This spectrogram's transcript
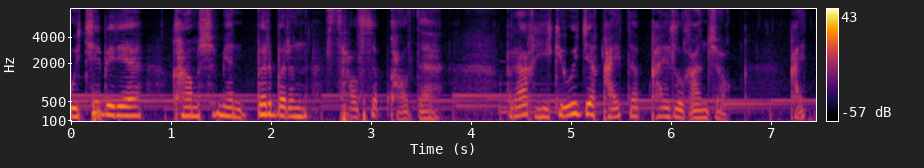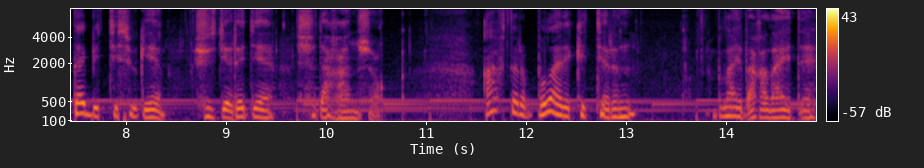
өте бере қамшымен бір бірін салысып қалды. Бірақ екеуі де қайтып қайрылған жоқ. Қайта беттесуге жүздері де шыдаған жоқ. Автор бұл әрекеттерін былай бағалайды.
